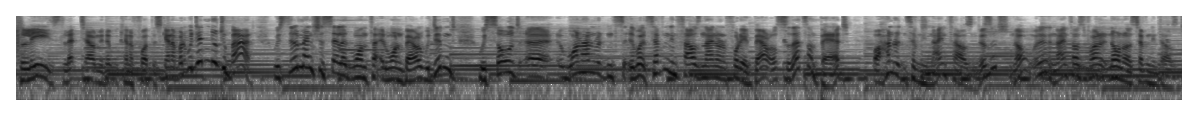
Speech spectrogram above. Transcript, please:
Please let tell me that we can afford the scanner. But we didn't do too bad. We still managed to sell at one at one barrel. We didn't. We sold uh, 100 and, well 17,948 barrels, so that's not bad. Or 179,000, is it? No, 9,400. No, no, 17,000.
